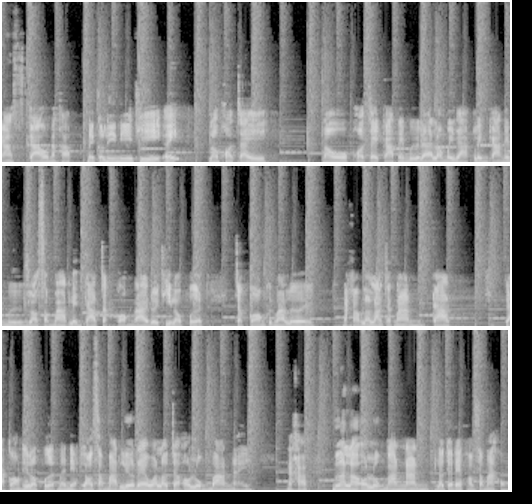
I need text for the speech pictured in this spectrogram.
การสเกลนะครับ ในกรณีที่เอ้ยเราพอใจเราพอใจการ์ดในมือแล้วเราไม่อยากเล่นการ์ดในมือ เราสามารถเล่นการ์ดจากกองได้ โดยที่เราเปิดจากกองขึ้นมาเลยนะครับ แล้วหลังจากนั้นการ์ดจากกองที่เราเปิดมาเนี่ยเราสามารถเลือกได้ว่าเราจะเอาลงบ้านไหนนะครับ เมื่อเราเอาลงบ้านนั้น เราจะได้ความสามารถของ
